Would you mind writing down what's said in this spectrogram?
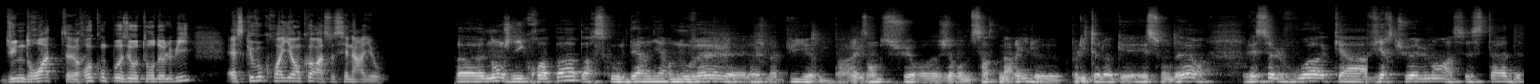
d'une droite recomposée autour de lui. Est-ce que vous croyez encore à ce scénario? Euh, non, je n'y crois pas parce qu'aux dernières nouvelles, là je m'appuie par exemple sur Jérôme Sainte-Marie, le politologue et, sondeur, les seules voix qu'a virtuellement à ce stade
